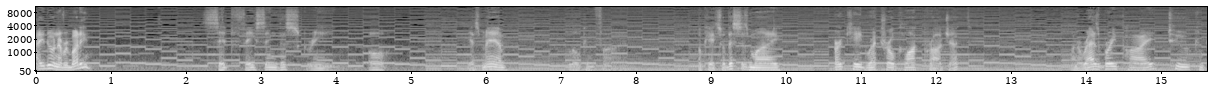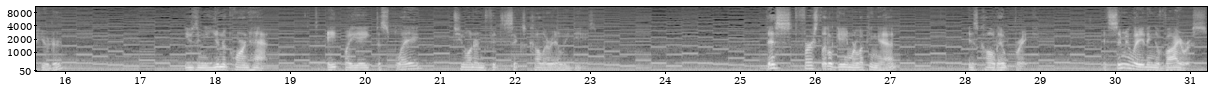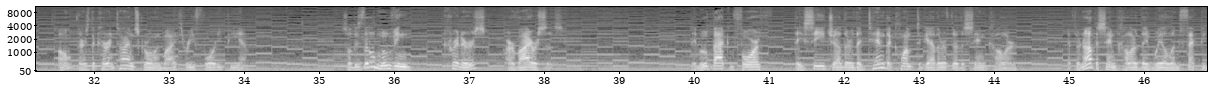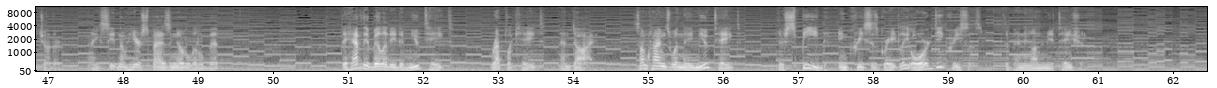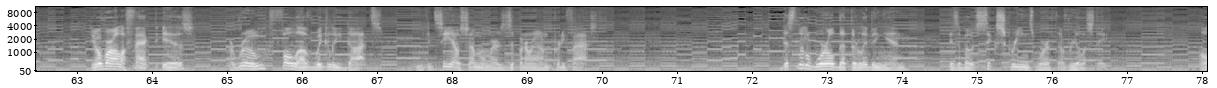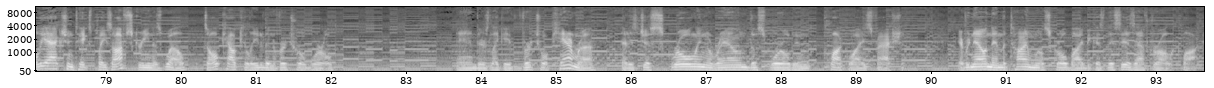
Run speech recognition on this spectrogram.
How you doing, everybody? Sit facing the screen. Oh, yes, ma'am. Logan 5. Okay, so this is my arcade retro clock project on a Raspberry Pi 2 computer using a unicorn hat. It's an 8x8 display, 256 color LEDs. This first little game we're looking at is called Outbreak. It's simulating a virus. Oh, there's the current time scrolling by, 3:40 p.m. So these little moving critters are viruses. They move back and forth, they see each other, they tend to clump together if they're the same color. If they're not the same color, they will infect each other. Now you see them here spazzing out a little bit. They have the ability to mutate, replicate, and die. Sometimes when they mutate, their speed increases greatly or decreases, depending on the mutation. The overall effect is a room full of wiggly dots. You can see how some of them are zipping around pretty fast. This little world that they're living in is about six screens worth of real estate. All the action takes place off screen as well. It's all calculated in a virtual world. And there's like a virtual camera that is just scrolling around this world in clockwise fashion. Every now and then the time will scroll by because this is, after all, a clock.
